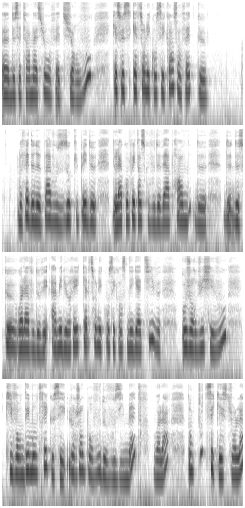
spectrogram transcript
euh, de cette formation en fait sur vous? Qu'est-ce que, Quelles sont les conséquences en fait que le fait de ne pas vous occuper de, de la compétence que vous devez apprendre, de, de, ce que voilà vous devez améliorer, quelles sont les conséquences négatives aujourd'hui chez vous qui vont démontrer que c'est urgent pour vous de vous y mettre. Voilà. Donc toutes ces questions-là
